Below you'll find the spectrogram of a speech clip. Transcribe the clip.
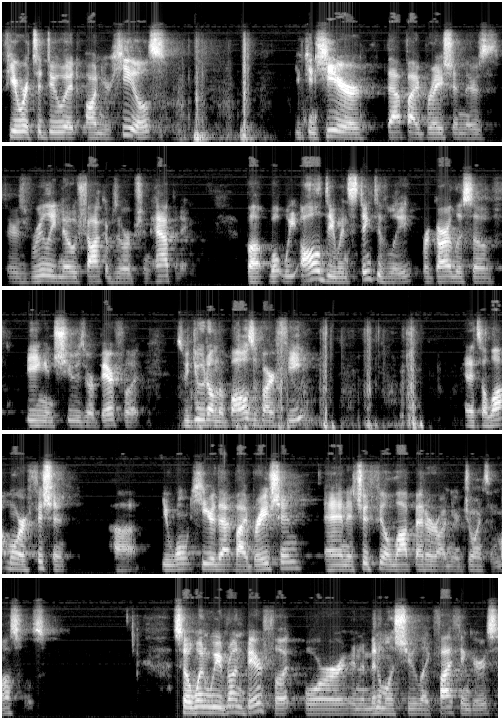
if you were to do it on your heels, you can hear that vibration. There's, there's really no shock absorption happening. But what we all do instinctively, regardless of being in shoes or barefoot, is we do it on the balls of our feet, and it's a lot more efficient. Uh, you won't hear that vibration, and it should feel a lot better on your joints and muscles. So when we run barefoot or in a minimalist shoe like Five Fingers,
